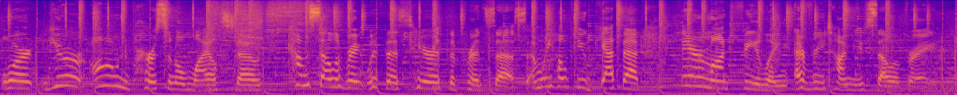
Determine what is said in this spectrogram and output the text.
or your own personal milestone, come celebrate with us here at the Princess. And we hope you get that Fairmont feeling every time you celebrate.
